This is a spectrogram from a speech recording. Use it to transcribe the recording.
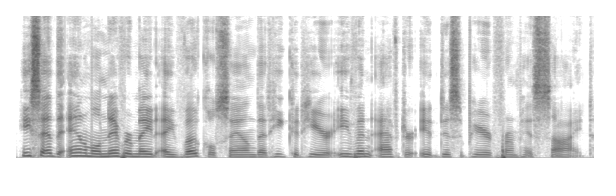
He said the animal never made a vocal sound that he could hear even after it disappeared from his sight.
